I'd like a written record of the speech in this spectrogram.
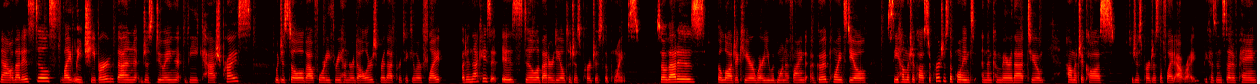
Now, that is still slightly cheaper than just doing the cash price, which is still about $4,300 for that particular flight. But in that case, it is still a better deal to just purchase the points. So that is the logic here where you would want to find a good points deal, see how much it costs to purchase the points, and then compare that to how much it costs to just purchase the flight outright. Because instead of paying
